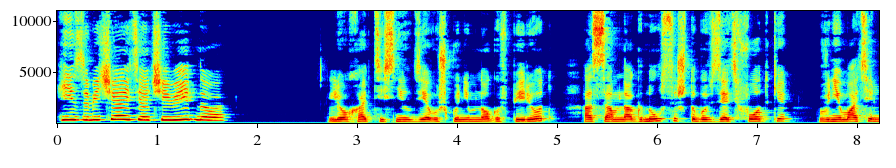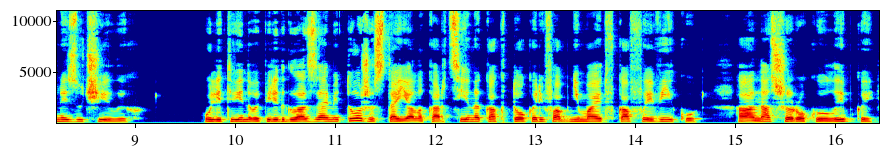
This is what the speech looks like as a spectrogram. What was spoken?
и не замечаете очевидного?» Леха оттеснил девушку немного вперед, а сам нагнулся, чтобы взять фотки, внимательно изучил их. У Литвинова перед глазами тоже стояла картина, как Токарев обнимает в кафе Вику, а она с широкой улыбкой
